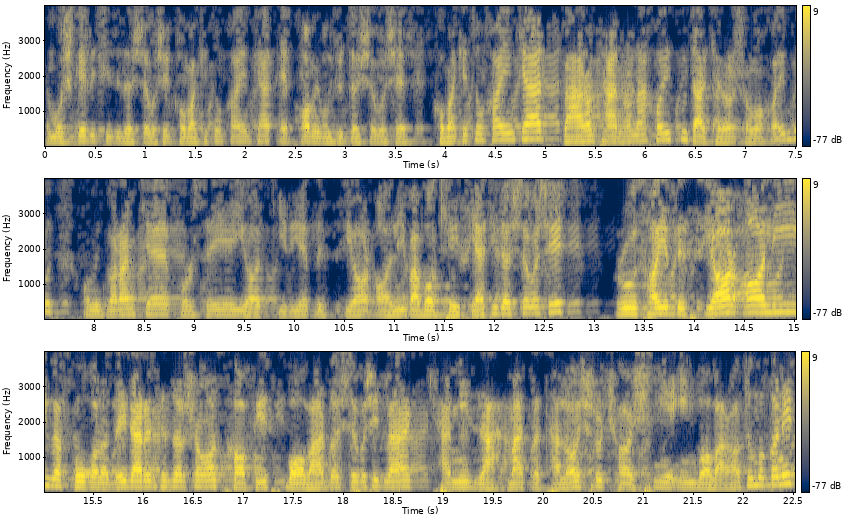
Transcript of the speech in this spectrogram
مشکلی چیزی داشته باشید کمکتون خواهیم کرد. ابهامی وجود داشته باشه کمکتون خواهیم کرد. به هر تنها نخواهید بود در کنار شما خواهیم بود. امیدوارم که پرسه یادگیری بسیار عالی و با کیفیتی داشته باشید. روزهای بسیار عالی و فوق‌العاده‌ای در انتظار شماست. کافی است باور داشته باشید و کمی زحمت و تلاش رو چاشنی این باورهاتون بکنید.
